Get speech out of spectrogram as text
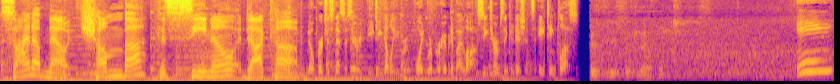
Sign up now at ChumbaCasino.com. No purchase necessary. VGW Group. Void were prohibited by law. See terms and conditions. 18 plus. Y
